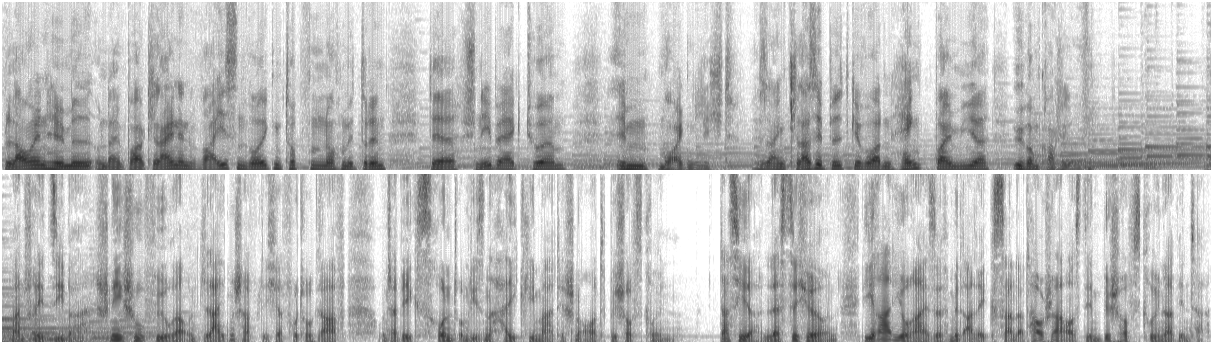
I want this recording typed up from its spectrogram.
blauen Himmel und ein paar kleinen weißen Wolkentupfen noch mit drin, der Schneebergturm im Morgenlicht. Das ist ein klasse Bild geworden, hängt bei mir überm Kachelofen. Manfred Sieber, Schneeschuhführer und leidenschaftlicher Fotograf, unterwegs rund um diesen heilklimatischen Ort Bischofsgrün. Das hier lässt sich hören. Die Radioreise mit Alexander Tauscher aus dem Bischofsgrüner Winter.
